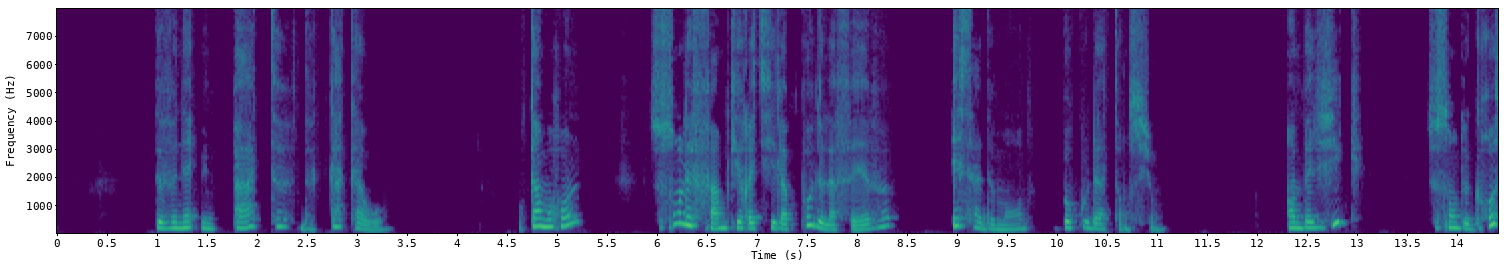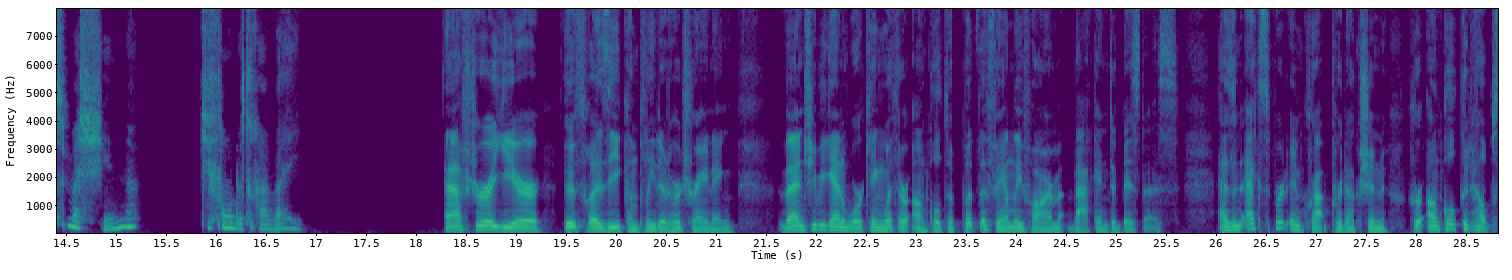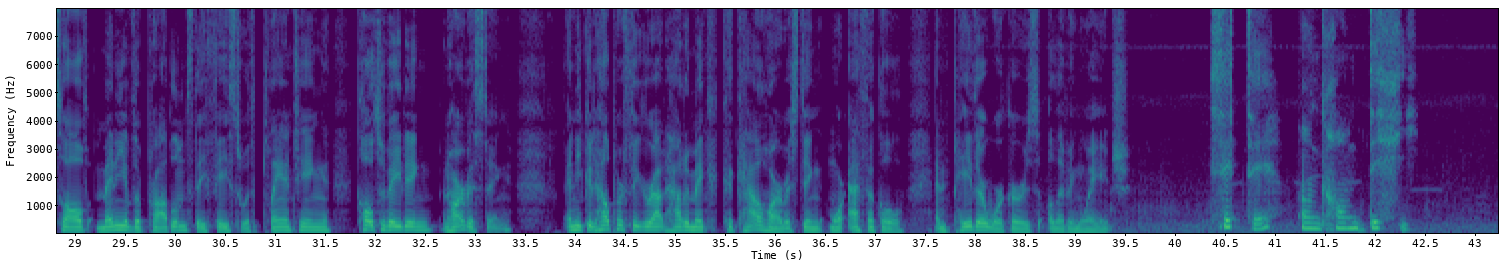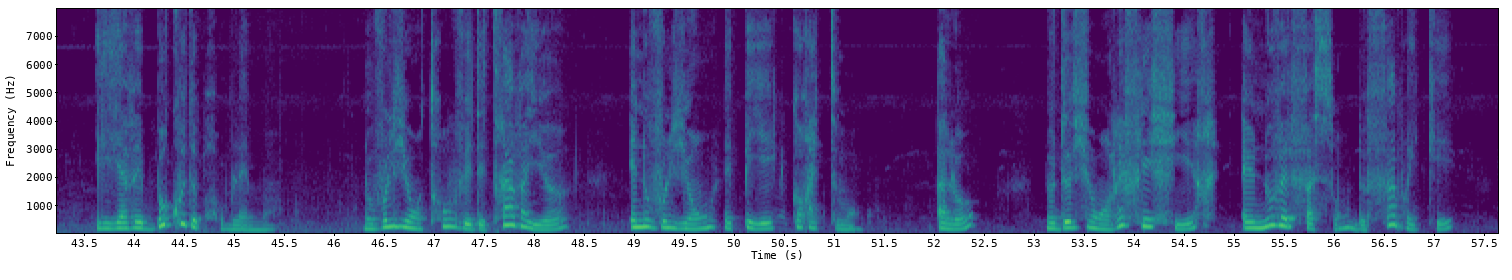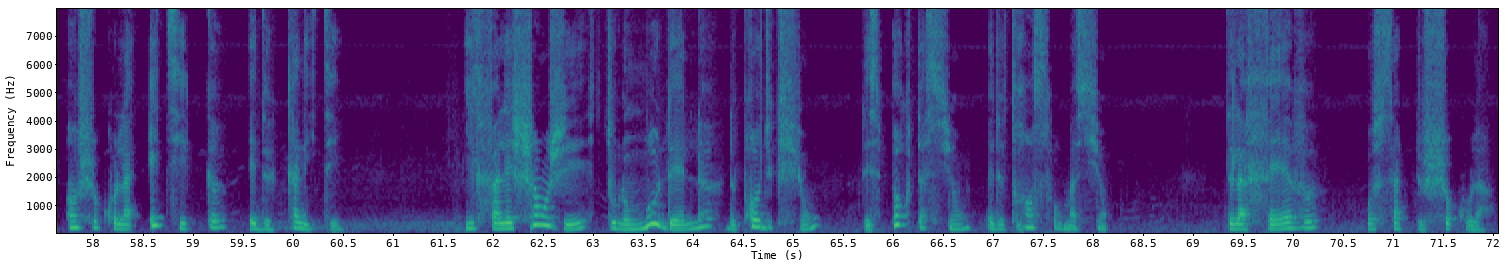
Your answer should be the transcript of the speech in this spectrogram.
devenait une pâte de cacao. Au Cameroun, ce sont les femmes qui retirent la peau de la fève et ça demande beaucoup d'attention. En Belgique, ce sont de grosses machines qui font le travail. After a year, Euphrasie completed her training. Then she began working with her uncle to put the family farm back into business. As an expert in crop production, her uncle could help solve many of the problems they faced with planting, cultivating, and harvesting. And he could help her figure out how to make cacao harvesting more ethical and pay their workers a living wage. C'était un grand défi. Il y avait beaucoup de problèmes. Nous voulions trouver des travailleurs et nous voulions les payer correctement. Alors, nous devions réfléchir à une nouvelle façon de fabriquer un chocolat éthique et de qualité. Il fallait changer tout le modèle de production, d'exportation et de transformation, de la fève au sac de chocolat.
